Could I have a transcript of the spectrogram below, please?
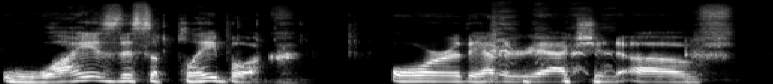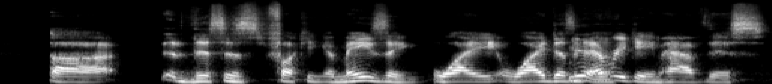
why is this a playbook or they have the reaction of uh, this is fucking amazing why why doesn't Yeah. every game have this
